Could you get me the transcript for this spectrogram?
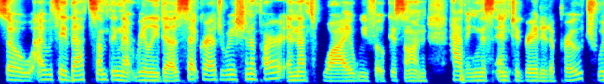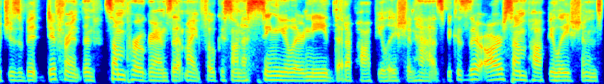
So I would say that's something that really does set graduation apart, and that's why we focus on having this integrated approach, which is a bit different than some programs that might focus on a singular need that a population has, because there are some populations,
